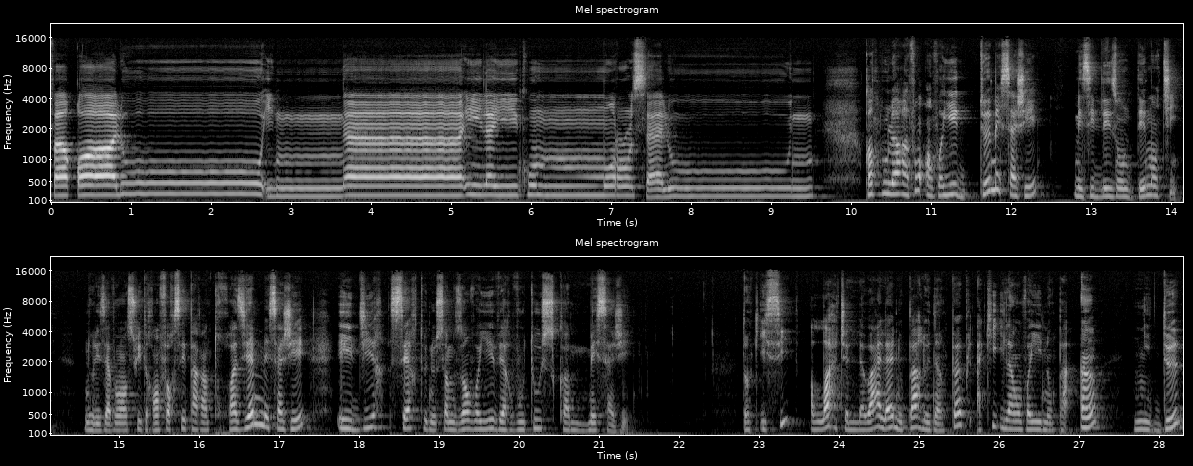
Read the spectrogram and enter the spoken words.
فقالوا إنا إليكم مرسلون Quand nous leur avons envoyé deux messagers, mais ils les ont démentis. Nous les avons ensuite renforcés par un troisième messager et ils dirent Certes, nous sommes envoyés vers vous tous comme messagers. Donc ici, Allah nous parle d'un peuple à qui il a envoyé non pas un, ni deux,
